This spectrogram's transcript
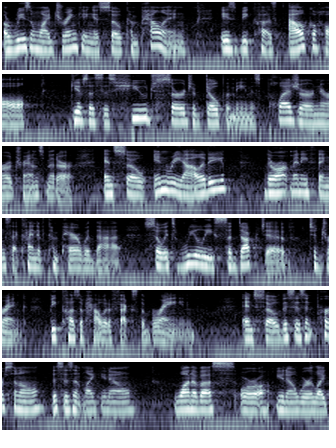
a reason why drinking is so compelling is because alcohol gives us this huge surge of dopamine, this pleasure neurotransmitter. And so, in reality, there aren't many things that kind of compare with that. So it's really seductive to drink because of how it affects the brain. And so this isn't personal. This isn't like, you know, one of us or, you know, we're like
